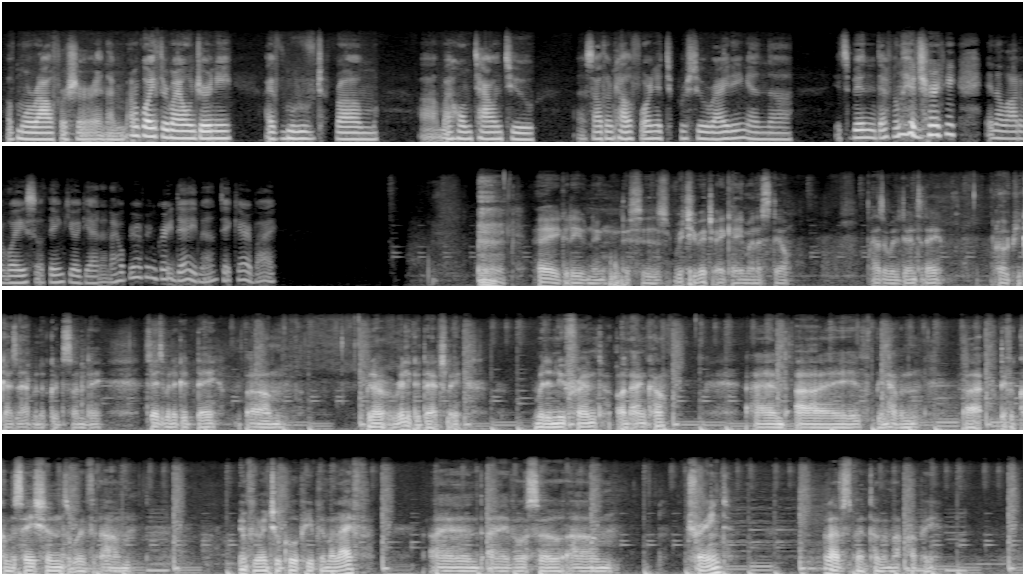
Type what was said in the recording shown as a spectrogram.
of morale for sure. And i'm i'm going through my own journey. I've moved from uh, my hometown to uh, southern california to pursue writing. And uh, it's been definitely a journey in a lot of ways. So thank you again. And i hope you're having a great day man. Take care. Bye Hey, good evening. This is Richie Rich, aka Man of Steel. How's everybody doing today? Hope you guys are having a good Sunday. Today's been a good day. Um, been a really good day actually. Made a new friend on Anchor, and I've been having uh, different conversations with um, influential, cool people in my life, and I've also um, trained I've spent time with my puppy.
